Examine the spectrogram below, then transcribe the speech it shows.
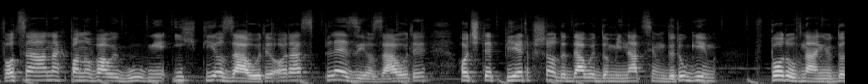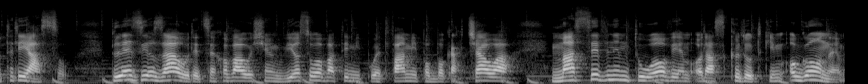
W oceanach panowały głównie ichtiozaury oraz plezjozaury, choć te pierwsze oddały dominację drugim w porównaniu do triasu. Plezjozaury cechowały się wiosłowatymi płetwami po bokach ciała, masywnym tułowiem oraz krótkim ogonem.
